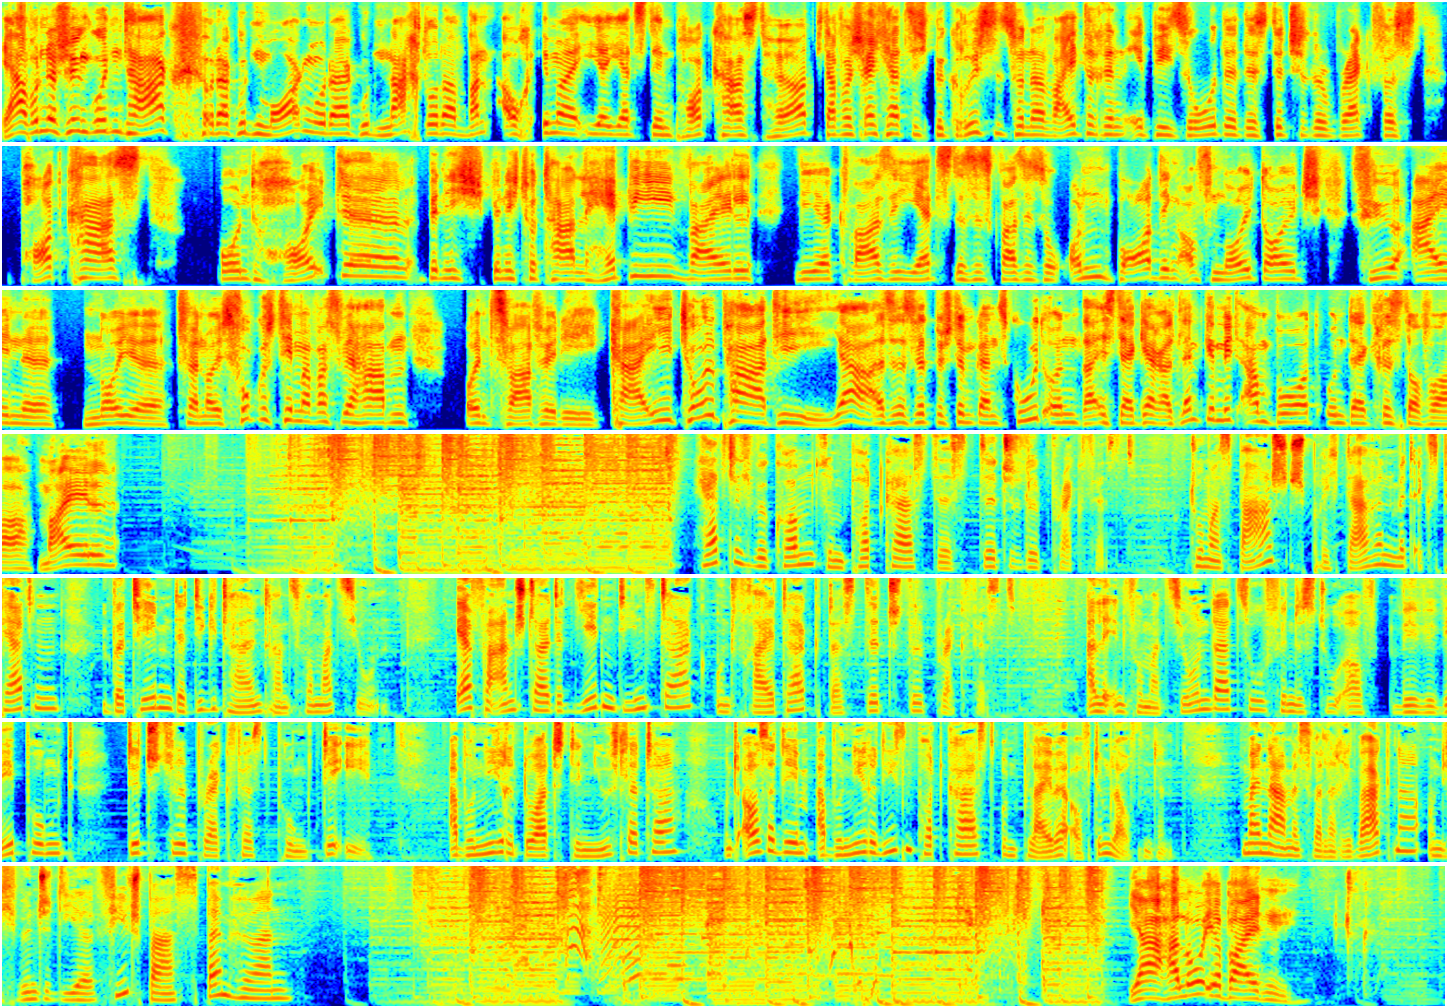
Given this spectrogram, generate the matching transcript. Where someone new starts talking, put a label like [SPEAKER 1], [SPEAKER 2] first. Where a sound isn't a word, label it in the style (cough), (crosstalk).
[SPEAKER 1] Ja, wunderschönen guten Tag oder guten Morgen oder guten Nacht oder wann auch immer ihr jetzt den Podcast hört. Ich darf euch recht herzlich begrüßen zu einer weiteren Episode des Digital Breakfast Podcast. Und heute bin ich, bin ich total happy, weil wir quasi jetzt, das ist quasi so Onboarding auf Neudeutsch für eine neue, für ein neues Fokusthema, was wir haben. Und zwar für die KI Tool Party. Ja, also das wird bestimmt ganz gut. Und da ist der Gerald Lemke mit an Bord und der Christopher Meil.
[SPEAKER 2] Herzlich willkommen zum Podcast des Digital Breakfast. Thomas Barsch spricht darin mit Experten über Themen der digitalen Transformation. Er veranstaltet jeden Dienstag und Freitag das Digital Breakfast. Alle Informationen dazu findest du auf www digitalbreakfast.de. Abonniere dort den Newsletter und außerdem abonniere diesen Podcast und bleibe auf dem Laufenden. Mein Name ist Valerie Wagner und ich wünsche dir viel Spaß beim Hören.
[SPEAKER 1] Ja, hallo ihr beiden.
